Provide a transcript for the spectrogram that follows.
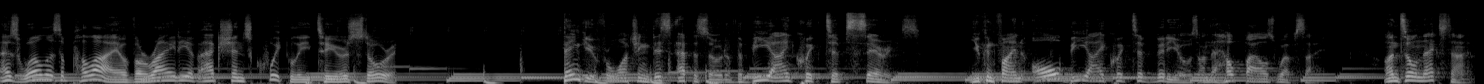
as well as apply a variety of actions quickly to your story. Thank you for watching this episode of the BI Quick Tips series. You can find all BI Quick Tip videos on the Help Files website. Until next time.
